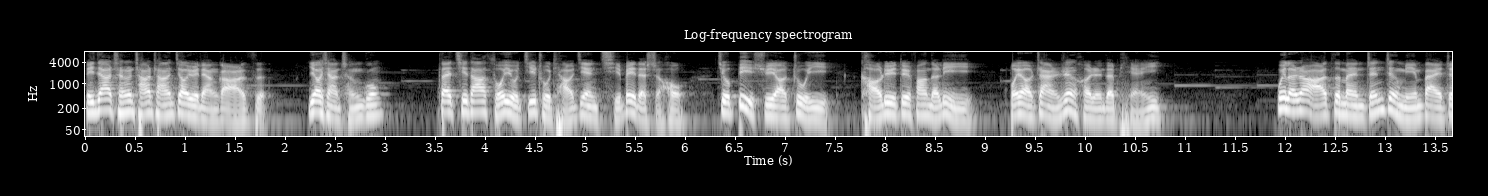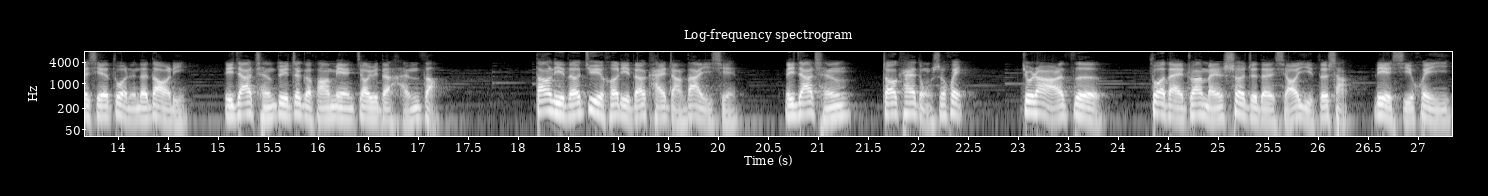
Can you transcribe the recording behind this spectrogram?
李嘉诚常常教育两个儿子，要想成功，在其他所有基础条件齐备的时候，就必须要注意考虑对方的利益，不要占任何人的便宜。为了让儿子们真正明白这些做人的道理，李嘉诚对这个方面教育得很早。当李德聚和李德凯长大一些，李嘉诚召开董事会，就让儿子坐在专门设置的小椅子上列席会议。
